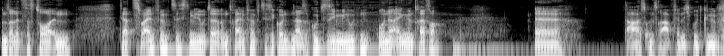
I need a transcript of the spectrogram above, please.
unser letztes Tor in der 52. Minute und 53 Sekunden, also gute sieben Minuten ohne eigenen Treffer. Äh, da ist unsere Abwehr nicht gut genug.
